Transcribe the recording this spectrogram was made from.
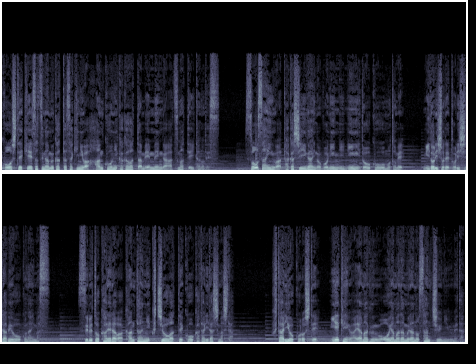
こうして警察が向かった先には犯行に関わった面々が集まっていたのです。捜査員は高志以外の5人に任意同行を求め緑署で取り調べを行います。すると彼らは簡単に口を割ってこう語り出しました。二人を殺して三重県綾山郡大山田村の山中に埋めた。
